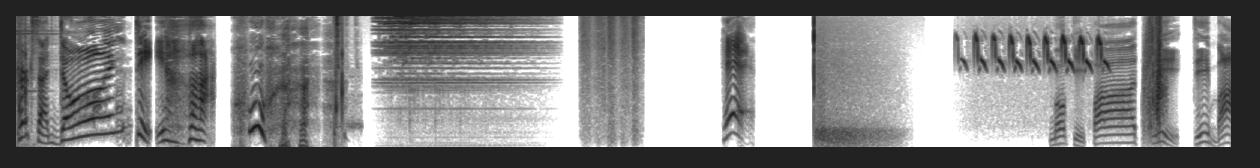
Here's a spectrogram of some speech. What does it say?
Kirk's a darn D. Whew. yeah. Moki pa ti di ba.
